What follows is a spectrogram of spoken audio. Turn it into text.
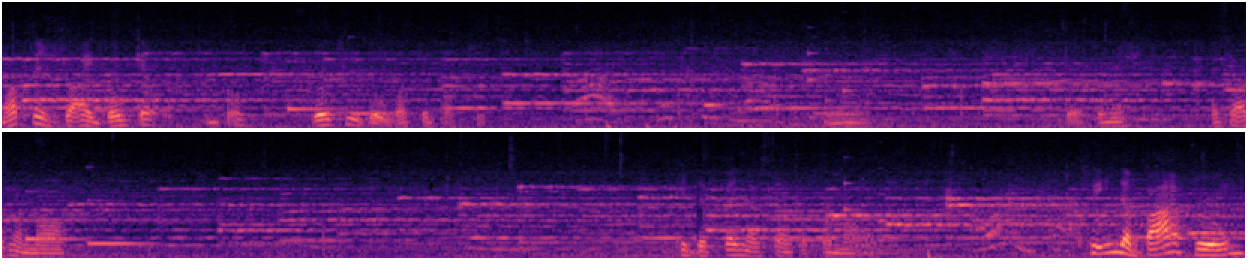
Mop is dry. Go get. Go, go to the water bucket. No. They're finished. I have my. We can defend ourselves with the mop. Clean the bathroom.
